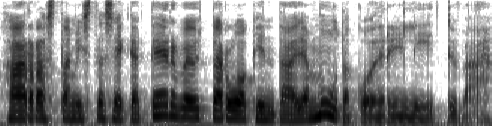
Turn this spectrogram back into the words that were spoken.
harrastamista sekä terveyttä, ruokintaa ja muuta koiriin liittyvää.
